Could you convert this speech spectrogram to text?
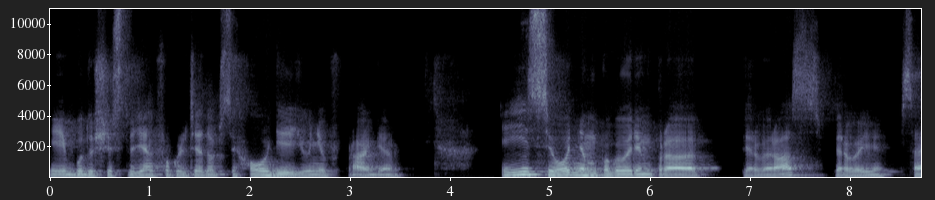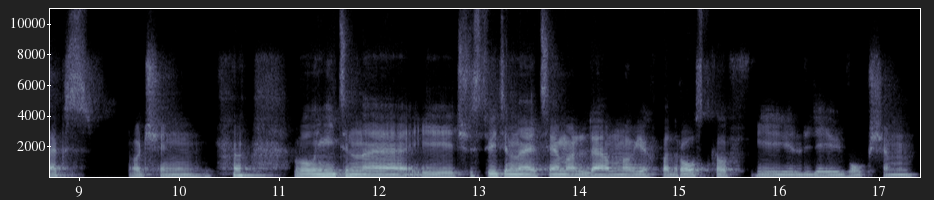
и будущий студент факультета психологии ЮНИ в Праге. И сегодня мы поговорим про первый раз, первый секс. Очень волнительная и чувствительная тема для многих подростков и людей в общем.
